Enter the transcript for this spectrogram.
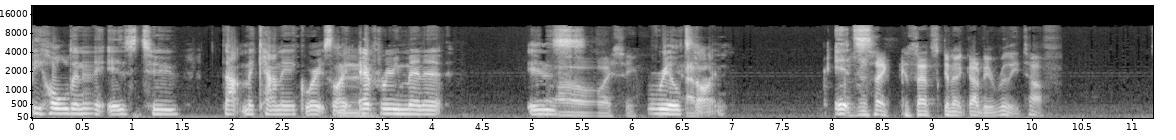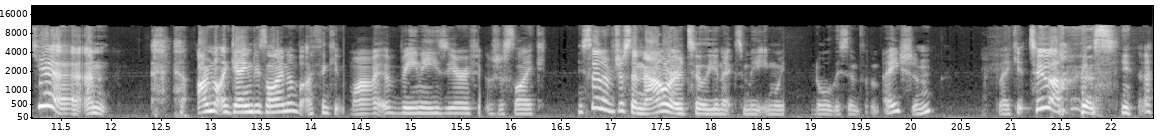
beholden it is to that mechanic where it's like Mm. every minute is Oh, I see. real Yeah. time. I was gonna It's because that's gonna gotta be really tough. yeah, and I'm not a game designer, but I think it might have been easier if it was just like instead of just an hour until your next meeting with all this information, make it two hours, you know.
